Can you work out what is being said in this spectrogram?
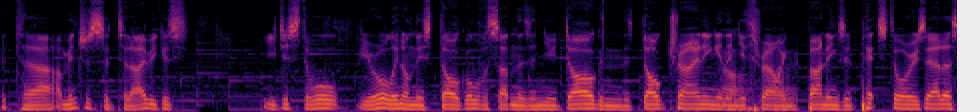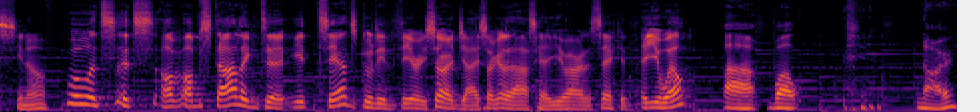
But uh, I'm interested today because you just all you're all in on this dog. All of a sudden, there's a new dog, and there's dog training, and then Oh, you're throwing no. Bunnings and pet stories at us. You know, Well, it's it's. I'm, I'm starting to. It sounds good in theory. Sorry, Jace. I'm going to ask how you are in a second. Are you well? Uh, well, no.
